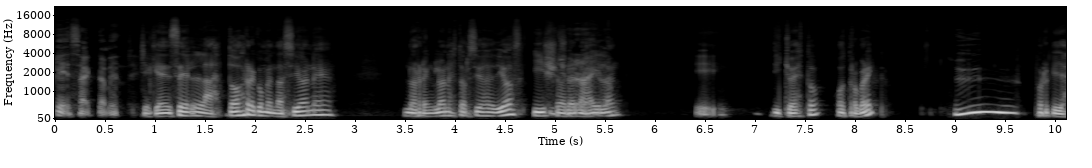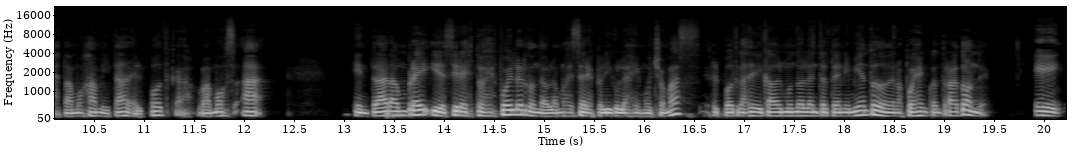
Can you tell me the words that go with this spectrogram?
Exactamente. Chequense las dos recomendaciones, Los renglones torcidos de Dios y Shutter Island. Eh, dicho esto, otro break, porque ya estamos a mitad del podcast. Vamos a entrar a un break y decir estos spoilers donde hablamos de series, películas y mucho más. El podcast dedicado al mundo del entretenimiento, donde nos puedes encontrar, ¿dónde? En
